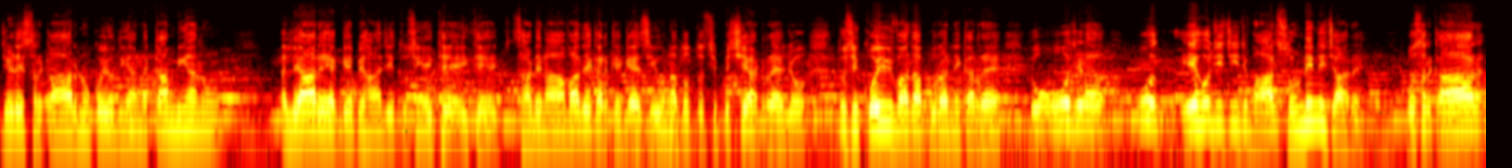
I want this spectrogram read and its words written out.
ਜਿਹੜੇ ਸਰਕਾਰ ਨੂੰ ਕੋਈ ਉਹਦੀਆਂ ਨਾਕਾਮੀਆਂ ਨੂੰ ਲਿਆ ਰਹੇ ਅੱਗੇ ਵੀ ਹਾਂ ਜੀ, ਤੁਸੀਂ ਇੱਥੇ ਇੱਥੇ ਸਾਡੇ ਨਾਲ ਵਾਅਦੇ ਕਰਕੇ ਗਏ ਸੀ, ਉਹਨਾਂ ਤੋਂ ਤੁਸੀਂ ਪਿੱਛੇ ਹਟ ਰਹੇ ਜੋ ਤੁਸੀਂ ਕੋਈ ਵੀ ਵਾਅਦਾ ਪੂਰਾ ਨਹੀਂ ਕਰ ਰਹੇ, ਤੇ ਉਹ ਜਿਹੜਾ, ਉਹ ਇਹੋ ਜੀ ਚੀਜ਼ ਬਾਹਰ ਸੁਣਨੀ ਨਹੀਂ ਚਾਹ ਰਹੇ। ਉਹ ਸਰਕਾਰ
